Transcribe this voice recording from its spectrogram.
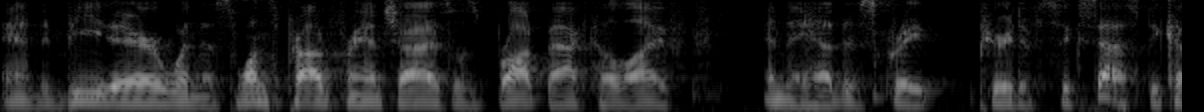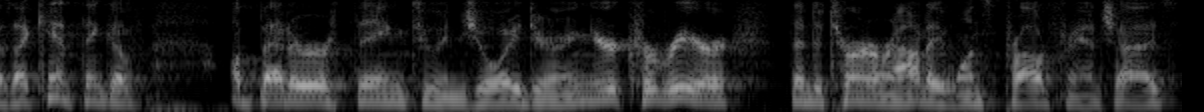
and to be there when this once proud franchise was brought back to life and they had this great period of success because i can't think of a better thing to enjoy during your career than to turn around a once proud franchise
